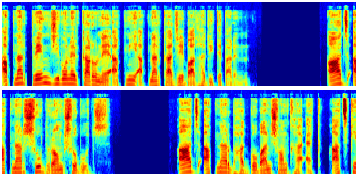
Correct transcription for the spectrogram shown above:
আপনার প্রেম জীবনের কারণে আপনি আপনার কাজে বাধা দিতে পারেন। আজ আপনার শুভ রং সবুজ। আজ আপনার ভাগ্যবান সংখ্যা এক। আজকে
